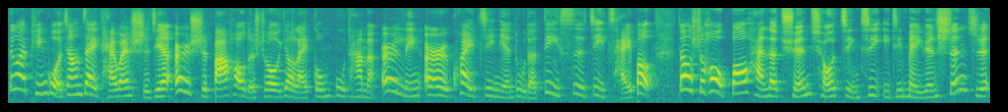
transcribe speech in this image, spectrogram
另外，苹果将在台湾时间二十八号的时候要来公布他们二零二二会计年度的第四季财报，到时候包。含了全球景气以及美元升值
